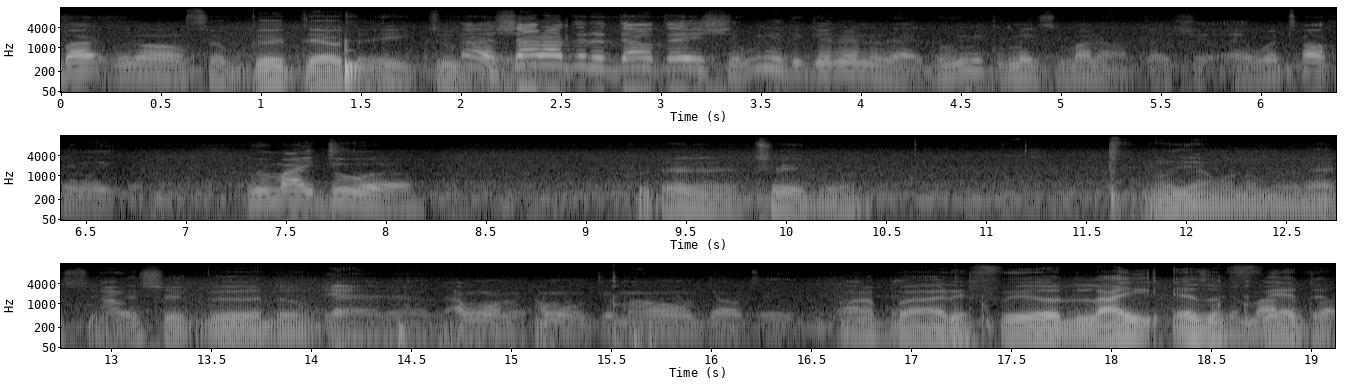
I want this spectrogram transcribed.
But we're going to. Some good Delta Eight too. Yeah, shout out to the Delta 8 shit. We need to get into that. we need to make some money off that shit. And we're talking legal. We might do a. Put that in the tray, bro. Oh yeah, I want no more of that shit. That shit good though. Yeah, yeah. I want to. I want to get my own Delta 8. My Fuck body feel light as a feather.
